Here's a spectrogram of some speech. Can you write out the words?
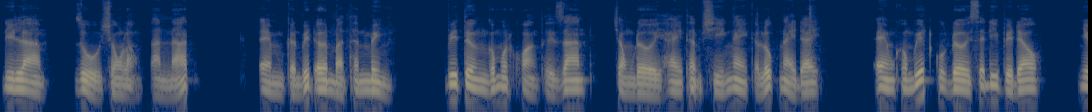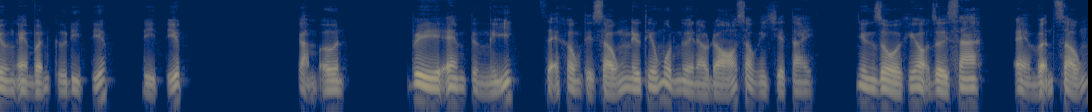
đi làm, dù trong lòng tàn nát. Em cần biết ơn bản thân mình, vì từng có một khoảng thời gian trong đời hay thậm chí ngay cả lúc này đây, em không biết cuộc đời sẽ đi về đâu, nhưng em vẫn cứ đi tiếp, đi tiếp. Cảm ơn, vì em từng nghĩ sẽ không thể sống nếu thiếu một người nào đó sau khi chia tay. Nhưng rồi khi họ rời xa, em vẫn sống,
